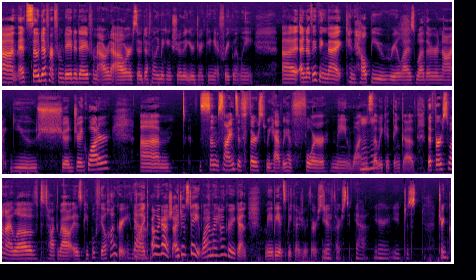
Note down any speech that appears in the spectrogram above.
um, it's so different from day to day, from hour to hour. So definitely making sure that you're drinking it frequently. Uh, another thing that can help you realize whether or not you should drink water. Um, some signs of thirst we have. We have four main ones Mm-hmm. that we could think of. The first one I love to talk about is people feel hungry. They're Yeah. like, "Oh my gosh, I just ate. Why am I hungry again?" Maybe it's because you're thirsty. You're thirsty. Yeah. You're you just drink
